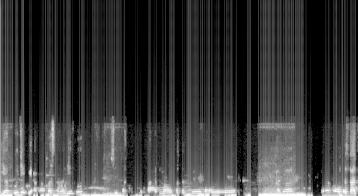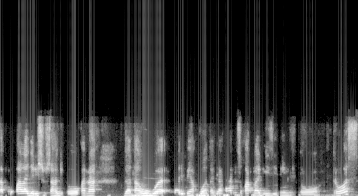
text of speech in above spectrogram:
ya gue jadi apa apa sama dia tuh susah banget mau ketemu mau ada mau bertatap lah jadi susah gitu. Karena nggak tahu gue dari pihak gue tadi kan suka nggak diizinin gitu. Terus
